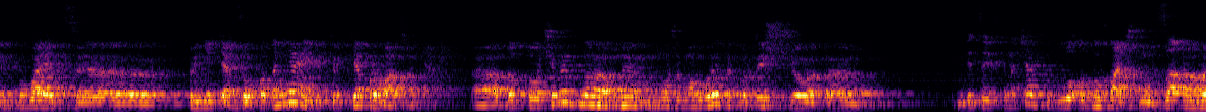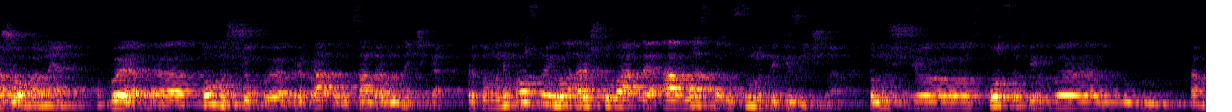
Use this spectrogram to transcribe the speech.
відбувається прийняття цього подання і відкриття провадження. Тобто, очевидно, ми можемо говорити про те, що міліцейське начальство було однозначно заангажоване в е, тому, щоб е, прибрати Олександра Музичка. Притому не просто його арештувати, а власне усунути фізично. Тому що способів е, там.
